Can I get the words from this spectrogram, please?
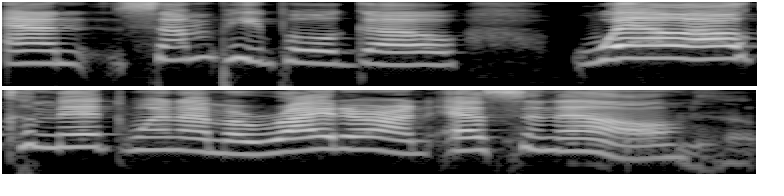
And some people go, well, I'll commit when I'm a writer on SNL.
